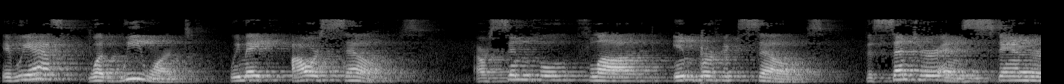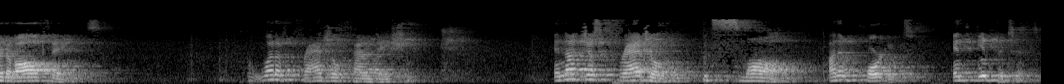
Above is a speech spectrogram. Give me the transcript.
If we ask what we want, we make ourselves, our sinful, flawed, imperfect selves, the center and standard of all things. But what a fragile foundation. And not just fragile, but small, unimportant, and impotent.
